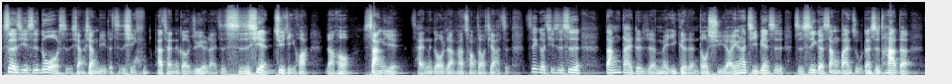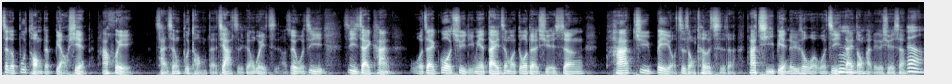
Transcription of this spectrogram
设计是落实想象力的执行，它才能够 realize 实现具体化，然后商业。才能够让它创造价值，这个其实是当代的人每一个人都需要，因为他即便是只是一个上班族，但是他的这个不同的表现，他会产生不同的价值跟位置啊。所以我自己自己在看，我在过去里面带这么多的学生，他具备有这种特质的，他即便例如说我我自己带东海的一个学生，嗯，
